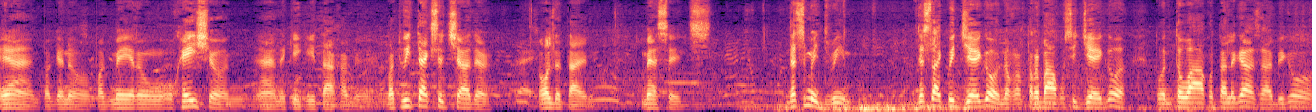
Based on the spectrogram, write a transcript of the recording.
Ayan, pag ano, pag mayroong occasion, ayan, nakikita kami. But we text each other all the time. Message. That's my dream. Just like with Diego, nakatrabaho ko si Diego. Tuwan-tuwa ako talaga. Sabi ko,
